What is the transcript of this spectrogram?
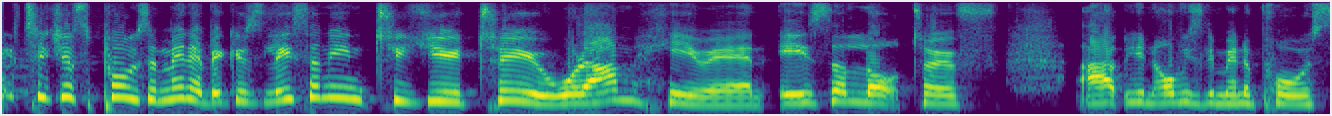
like to just pause a minute because listening to you too what i'm hearing is a lot of uh, you know obviously menopause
